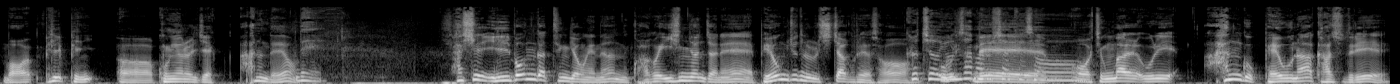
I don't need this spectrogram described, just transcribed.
뭐 필리핀 어, 공연을 이제 하는데요. 네. 사실 일본 같은 경우에는 과거 20년 전에 배용준을 시작으로 해서 그렇죠. 우리- 윤사마를 시작해서. 어, 정말 우리 한국 배우나 가수들이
